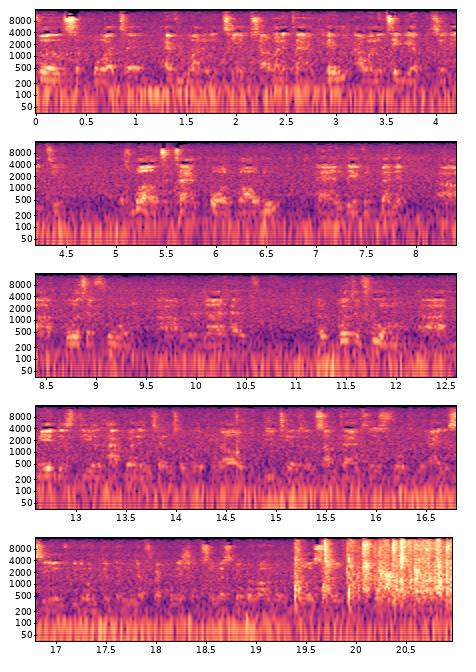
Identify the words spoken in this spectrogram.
full support to everyone in the team. So I want to thank him. I want to take the opportunity as well to thank Paul Bowden and David Bennett, uh, both of whom uh, would not have, both of whom uh, made this deal happen in terms of working out the details. And sometimes those folks behind the scenes, we don't give them enough recognition. So let's give a round of applause to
